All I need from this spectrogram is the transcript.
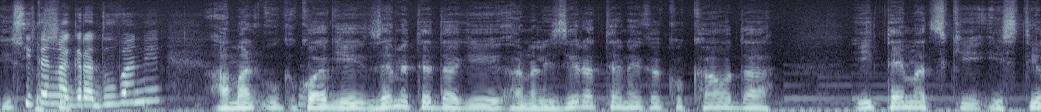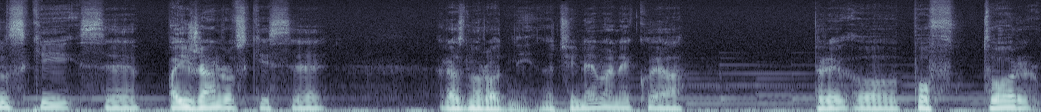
Исто, сите се... наградувани. Ама кога ги земете да ги анализирате некако као да и тематски и стилски се па и жанровски се разнородни. Значи нема некоја пре, о, повтор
